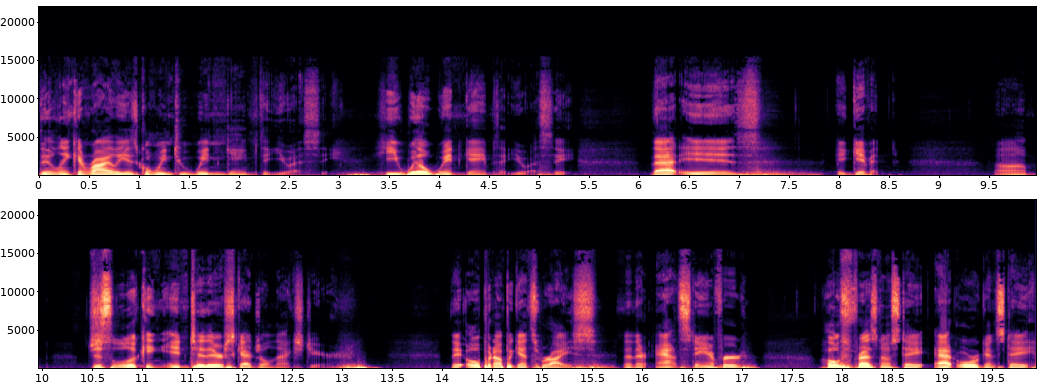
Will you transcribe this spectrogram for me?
that Lincoln Riley is going to win games at USC. He will win games at USC. That is a given. Um, just looking into their schedule next year, they open up against Rice, then they're at Stanford, host Fresno State, at Oregon State,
